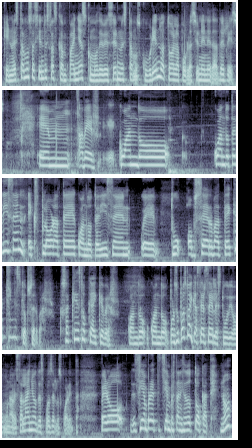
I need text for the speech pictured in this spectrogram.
Que no estamos haciendo estas campañas como debe ser, no estamos cubriendo a toda la población en edad de riesgo. Em, a ver, eh, cuando cuando te dicen explórate, cuando te dicen eh, tú obsérvate, ¿qué tienes que observar? O sea, ¿qué es lo que hay que ver? Cuando, cuando, por supuesto hay que hacerse el estudio una vez al año después de los 40, pero siempre, siempre están diciendo tócate, ¿no?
